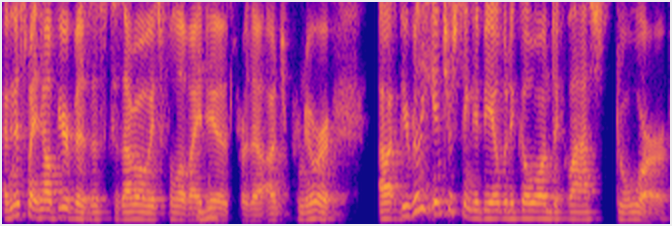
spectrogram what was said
I mean, this might help your business because I'm always full of mm-hmm. ideas mm-hmm. for the entrepreneur. Uh, it'd be really interesting to be able to go onto Glassdoor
